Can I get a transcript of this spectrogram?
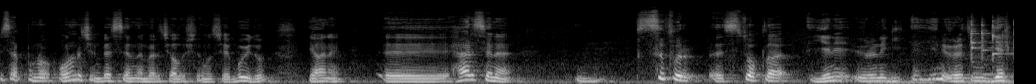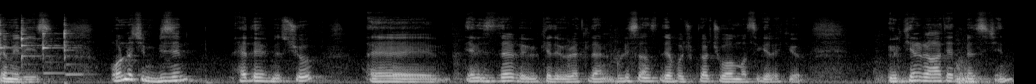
Biz hep bunu onun için 5 seneden beri çalıştığımız şey buydu. Yani e, her sene sıfır e, stokla yeni ürünü yeni üretimi geçmemeliyiz. Onun için bizim hedefimiz şu. e, denizde ve ülkede üretilen bu lisanslı depoculuklar çoğalması gerekiyor. Ülkenin rahat etmesi için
